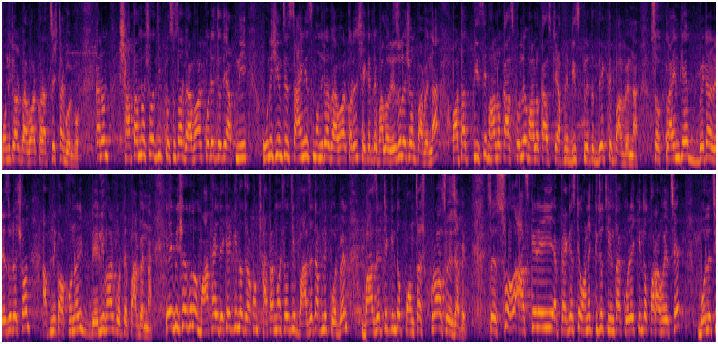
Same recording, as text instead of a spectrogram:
মনিটর ব্যবহার করার চেষ্টা করব। কারণ সাতান্নশো জি প্রসেসর ব্যবহার করে যদি আপনি উনিশ ইঞ্চি চাইনিজ মনিটর ব্যবহার করেন, সেক্ষেত্রে ভালো রেজুলেশন পাবেন না। অর্থাৎ পিসি ভালো কাজ করলেও ভালো কাজটি আপনি ডিসপ্লেতে দেখতে পারবেন না। সো ক্লায়েন্টকে বেটার রেজুলেশন আপনি কখনোই ডেলিভার করতে পারবেন না। এই বিষয়গুলো মাথায় রেখে কিন্তু যখন সাতান্নশো জি বাজেট আপনি করবেন বাজেটটি কিন্তু পঞ্চাশ ক্রস হয়ে যাবে। সো আজকের এই প্যাকেজটি অনেক কিছু চিন্তা করে কিন্তু করা হয়েছে। বলেছি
